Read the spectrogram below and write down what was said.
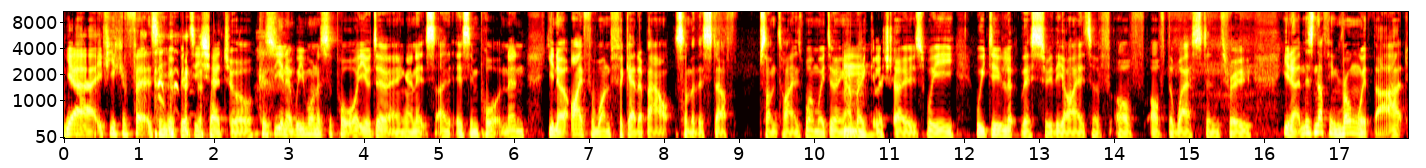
yeah, if you can fit us in your busy schedule, because you know we want to support what you're doing, and it's uh, it's important. And you know, I for one forget about some of this stuff sometimes when we're doing our mm. regular shows we we do look this through the eyes of of of the west and through you know and there's nothing wrong with that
